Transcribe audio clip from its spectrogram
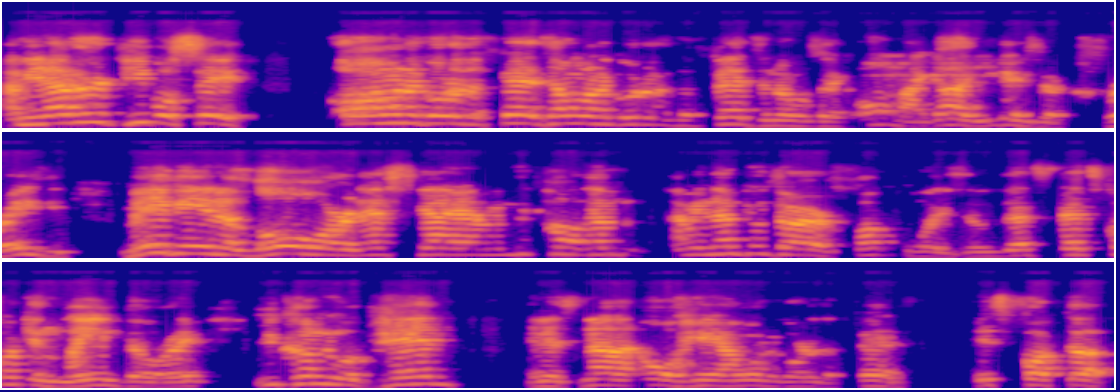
I mean, I've heard people say, Oh, I want to go to the feds. I want to go to the feds. And I was like, Oh my God, you guys are crazy. Maybe in a low or an S guy. I mean, we call them, I mean, them dudes are fuckboys. That's that's fucking lame bill, right? You come to a pen and it's not, oh hey, I want to go to the feds. It's fucked up.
